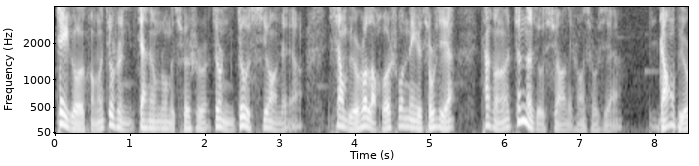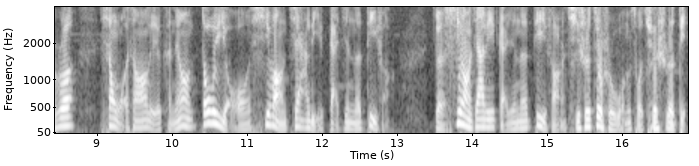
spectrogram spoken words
这个可能就是你家庭中的缺失，就是你就希望这样。像比如说老何说的那个球鞋，他可能真的就需要那双球鞋。然后比如说像我像老李，肯定都有希望家里改进的地方。对希望家里改进的地方，其实就是我们所缺失的点。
